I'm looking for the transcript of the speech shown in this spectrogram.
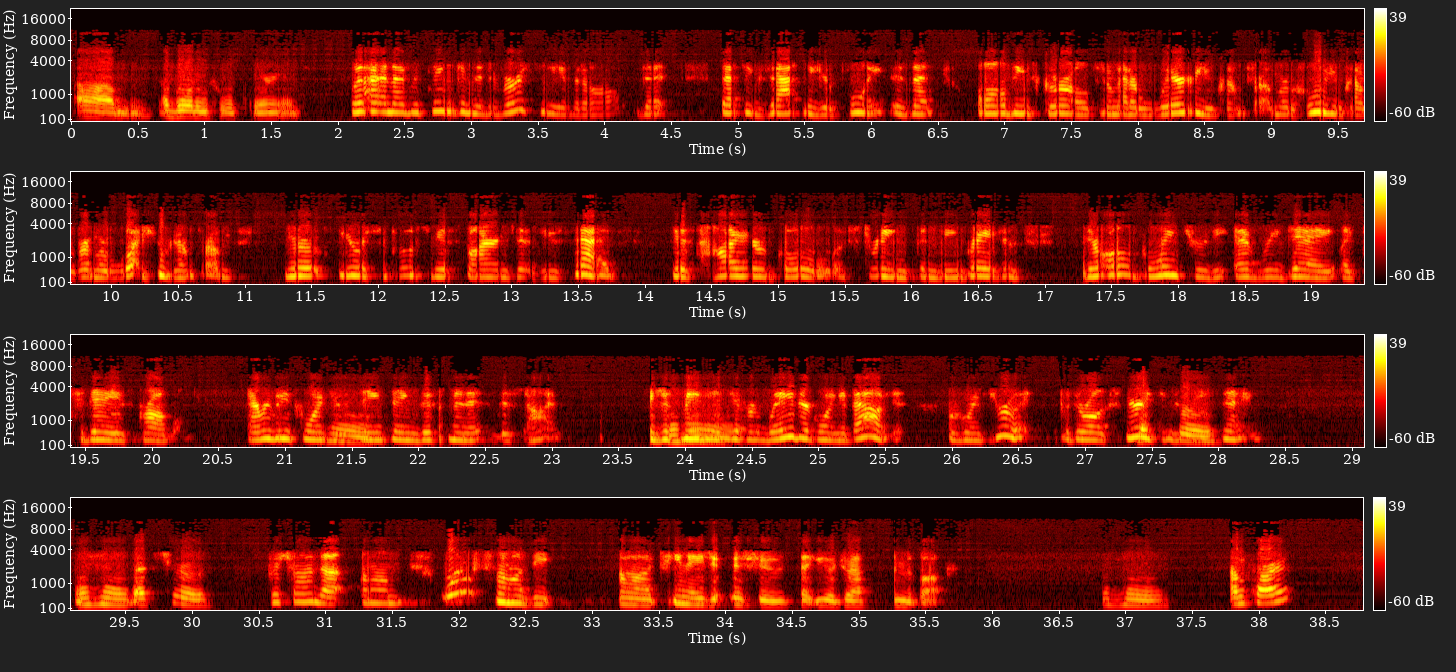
um, a boarding school experience. But and I would think in the diversity of it all that that's exactly your point is that all these girls, no matter where you come from or who you come from or what you come from, you're you're supposed to be aspiring to, as you said, this higher goal of strength and being brave. And they're all going through the everyday, like today's problems. Everybody's going through Mhm. the same thing this minute, this time. It's just maybe a different way they're going about it or going through it, but they're all experiencing the same thing. hmm That's true. Prashanda, um, what are some of the uh, teenage issues that you address in the book? hmm I'm sorry.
